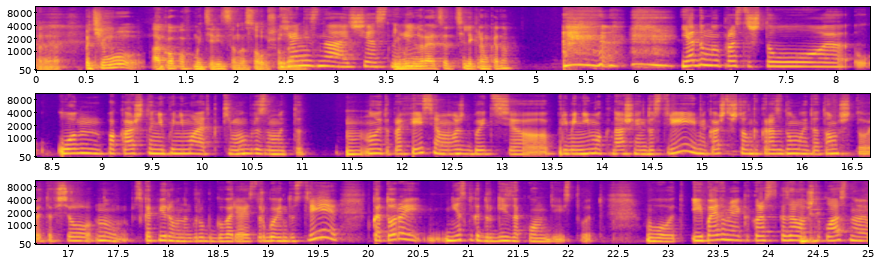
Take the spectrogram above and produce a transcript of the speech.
Э, почему Акопов матерится на соушоу? Я не знаю, честно. Ему не нравится этот телеграм-канал? Я думаю просто, что он пока что не понимает, каким образом это ну, эта профессия может быть э, применима к нашей индустрии. И мне кажется, что он как раз думает о том, что это все ну, скопировано, грубо говоря, из другой индустрии, в которой несколько другие законы действуют. Вот. И поэтому я как раз сказала, что классно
